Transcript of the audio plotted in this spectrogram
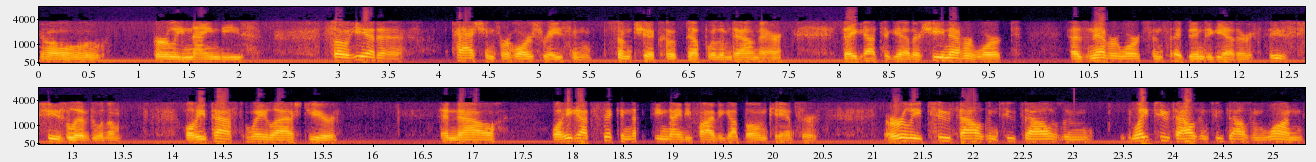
oh, early 90s. So he had a passion for horse racing. Some chick hooked up with him down there. They got together. She never worked, has never worked since they've been together. He's, she's lived with him. Well, he passed away last year, and now, well, he got sick in 1995. He got bone cancer. Early 2000, 2000, late 2000, 2001.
